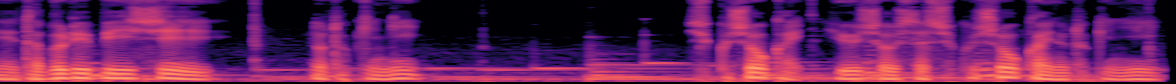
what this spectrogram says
え、WBC の時に祝勝会優勝した祝勝会の時に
